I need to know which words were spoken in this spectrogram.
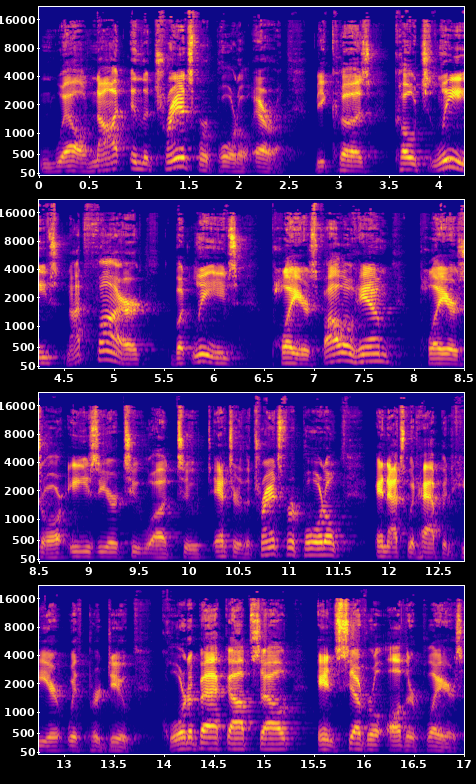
Well, not in the transfer portal era because coach leaves, not fired, but leaves. Players follow him. Players are easier to uh, to enter the transfer portal, and that's what happened here with Purdue. Quarterback opts out, and several other players.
